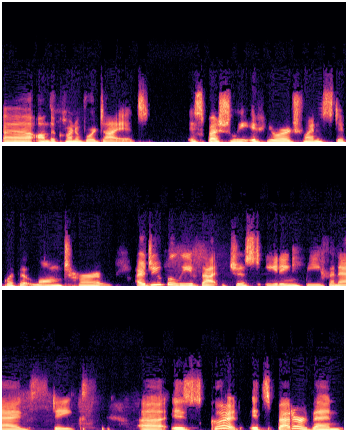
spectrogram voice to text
uh, on the carnivore diet, especially if you're trying to stick with it long term. I do believe that just eating beef and eggs, steaks, uh, is good. It's better than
